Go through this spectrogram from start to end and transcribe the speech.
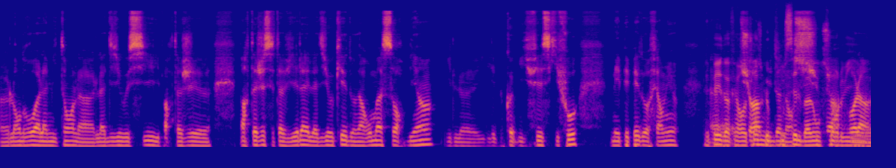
Euh, Landreau à la mi-temps l'a dit aussi, il partageait euh, partageait cet avis-là. Il a dit ok, Donnarumma sort bien, il euh, il est comme il fait ce qu'il faut, mais Pepe doit faire mieux. Pepe doit faire autre chose que pousser le ballon sur lui. Voilà.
